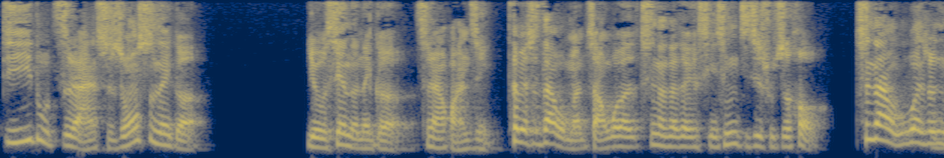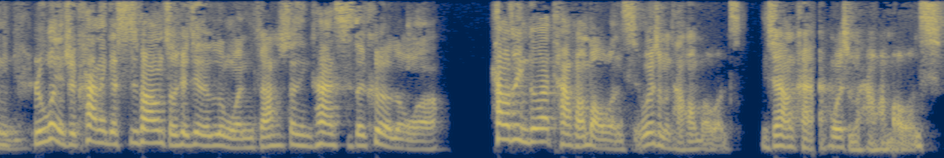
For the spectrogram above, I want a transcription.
第一度自然始终是那个有限的那个自然环境，特别是在我们掌握了现在的这个行星级技术之后。现在我问说你，如果你去看那个西方哲学界的论文，你比方说你看希泽克的论文，他们最近都在谈环保问题。为什么谈环保问题？你想想看，为什么谈环保问题？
